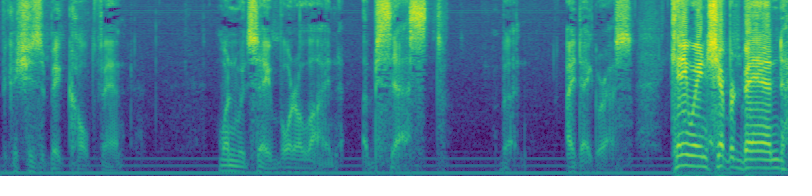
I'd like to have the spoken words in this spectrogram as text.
because she's a big cult fan. One would say borderline obsessed, but I digress. Kenny Wayne Shepherd Band.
